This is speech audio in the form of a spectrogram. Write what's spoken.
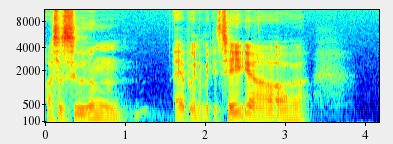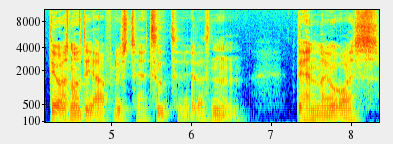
Og så siden er jeg begyndt at meditere, og det er også noget, det jeg har haft lyst til at have tid til. Eller sådan, det handler jo også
